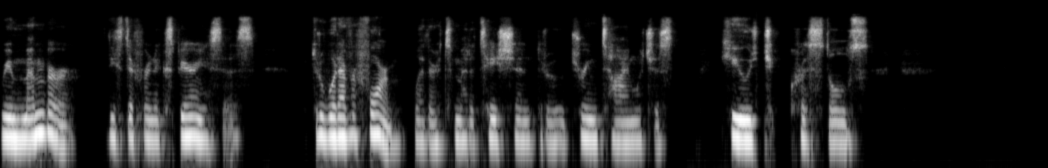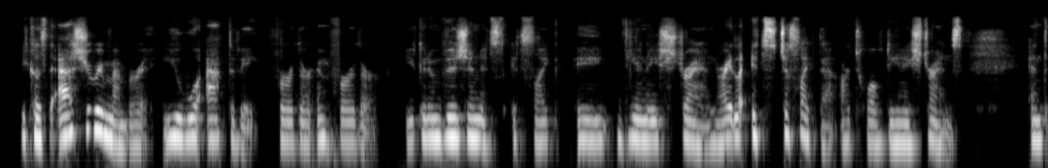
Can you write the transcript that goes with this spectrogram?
Remember these different experiences through whatever form, whether it's meditation, through dream time, which is huge crystals, because as you remember it, you will activate further and further. You can envision it's it's like a DNA strand, right? Like it's just like that, our 12 DNA strands. And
